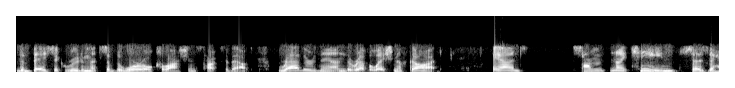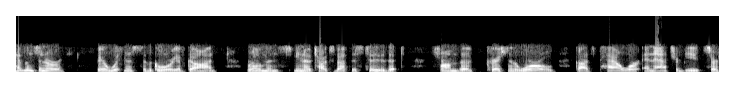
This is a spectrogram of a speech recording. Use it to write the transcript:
the basic rudiments of the world, Colossians talks about, rather than the revelation of God. And Psalm 19 says the heavens and earth bear witness to the glory of God. Romans, you know, talks about this too, that from the creation of the world, God's power and attributes are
